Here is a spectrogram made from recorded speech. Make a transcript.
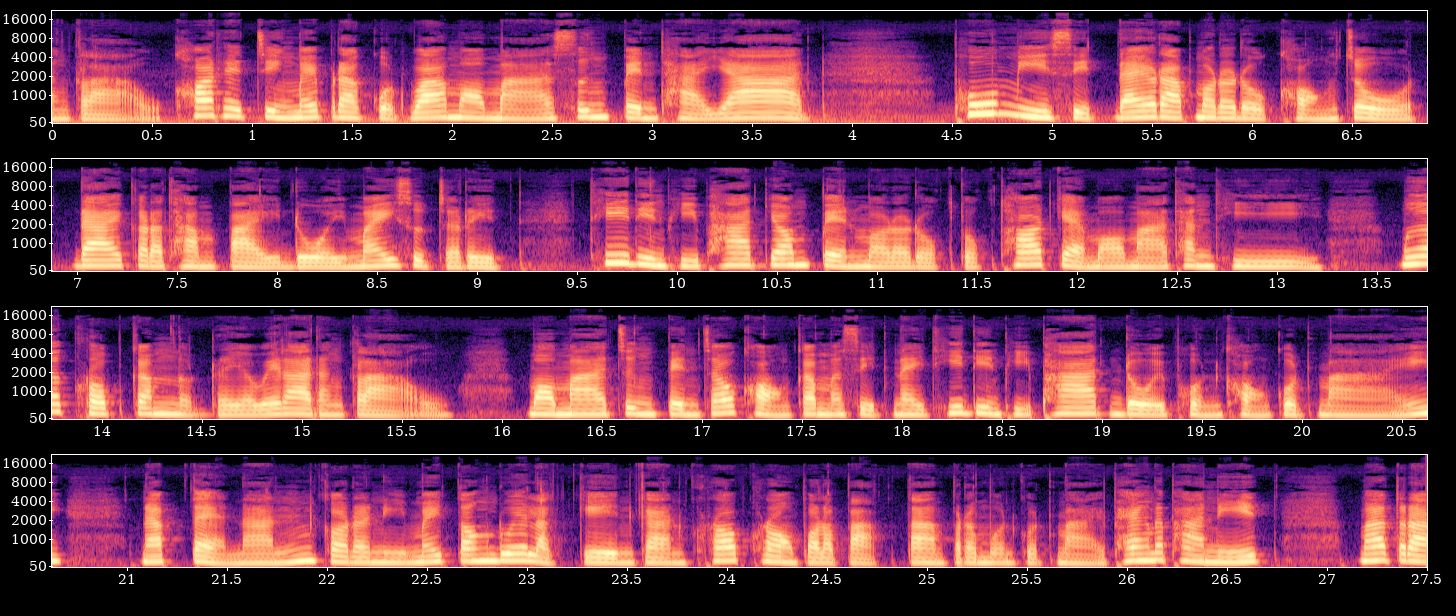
ดังกล่าว ข้อเท็จจริงไม่ปรากฏว่ามอม้าซึ่งเป็นทายาท ผู้มีสิทธิ์ได้รับมรดกของโจทย์ได้กระทำไปโดยไม่สุจริต ที่ดินพิพาทย่อมเป็นมรดกตกทอดแก่มอม้าทันที เมื่อครบกำหนดระยะเวลาดังกล่าว มอม้าจึงเป็นเจ้าของกรรมสิทธิ์ในที่ดินพิพาทโดยผลของกฎหมาย นับแต่นั้นกรณีไม่ต้องด้วยหลักเกณฑ์การครอบครองปรปักตามประมวลกฎหมายแพ่งและพาณิชย์ มาตรา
